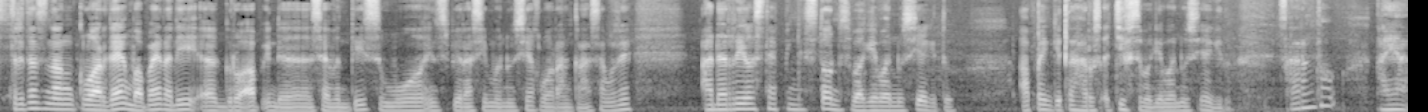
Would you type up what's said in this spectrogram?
cerita tentang keluarga yang bapaknya tadi uh, grow up in the 70s semua inspirasi manusia keluar angkasa. Maksudnya ada real stepping stone sebagai manusia gitu. Apa yang kita harus achieve sebagai manusia gitu. Sekarang tuh kayak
